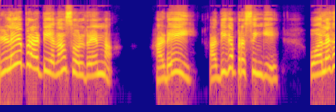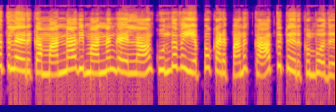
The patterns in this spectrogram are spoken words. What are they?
இளைய பிராட்டிய தான் சொல்றேன்னா. அடேய் அதிக பிரசங்கி. உலகத்துல இருக்க மன்னாதி மன்னங்க எல்லாம் குந்தவை எப்போ கிடைப்பான்னு காத்துட்டு இருக்கும்போது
